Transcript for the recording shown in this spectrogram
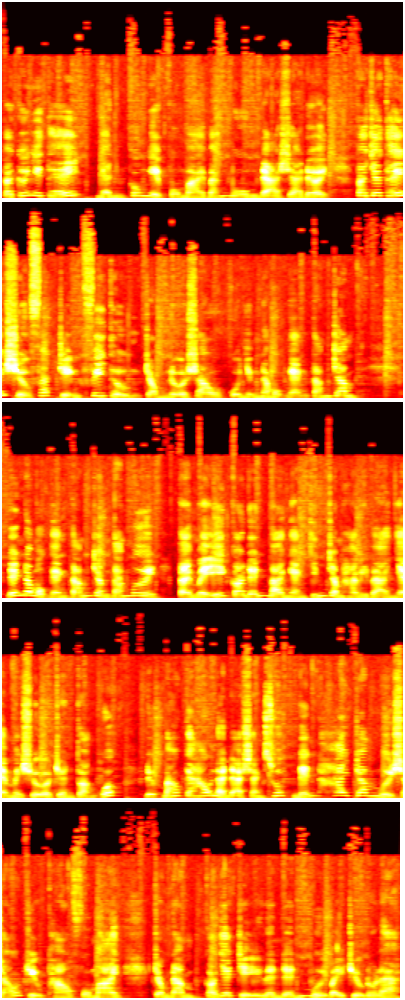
Và cứ như thế, ngành công nghiệp phô mai bán buôn đã ra đời và cho thấy sự phát triển phi thường trong nửa sau của những năm 1800. Đến năm 1880, tại Mỹ có đến 3.923 nhà máy sữa trên toàn quốc, được báo cáo là đã sản xuất đến 216 triệu pound phô mai, trong năm có giá trị lên đến 17 triệu đô la.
